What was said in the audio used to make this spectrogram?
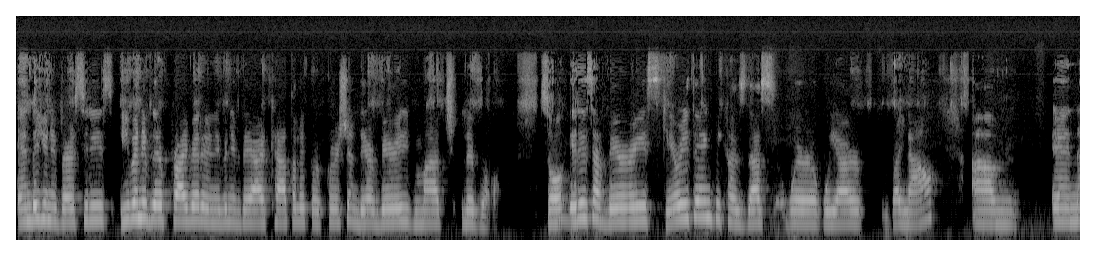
and the universities, even if they're private and even if they are Catholic or Christian, they are very much liberal. So it is a very scary thing because that's where we are right now. Um, and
